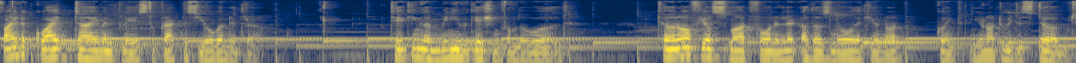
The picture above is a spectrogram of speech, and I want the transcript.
Find a quiet time and place to practice Yoga Nidra. Taking a mini vacation from the world. Turn off your smartphone and let others know that you're not going to you're not to be disturbed.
